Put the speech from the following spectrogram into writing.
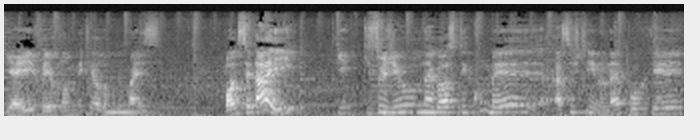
E aí veio o nome Nickelodeon, mas pode ser daí que, que surgiu o negócio de comer assistindo, né? Porque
